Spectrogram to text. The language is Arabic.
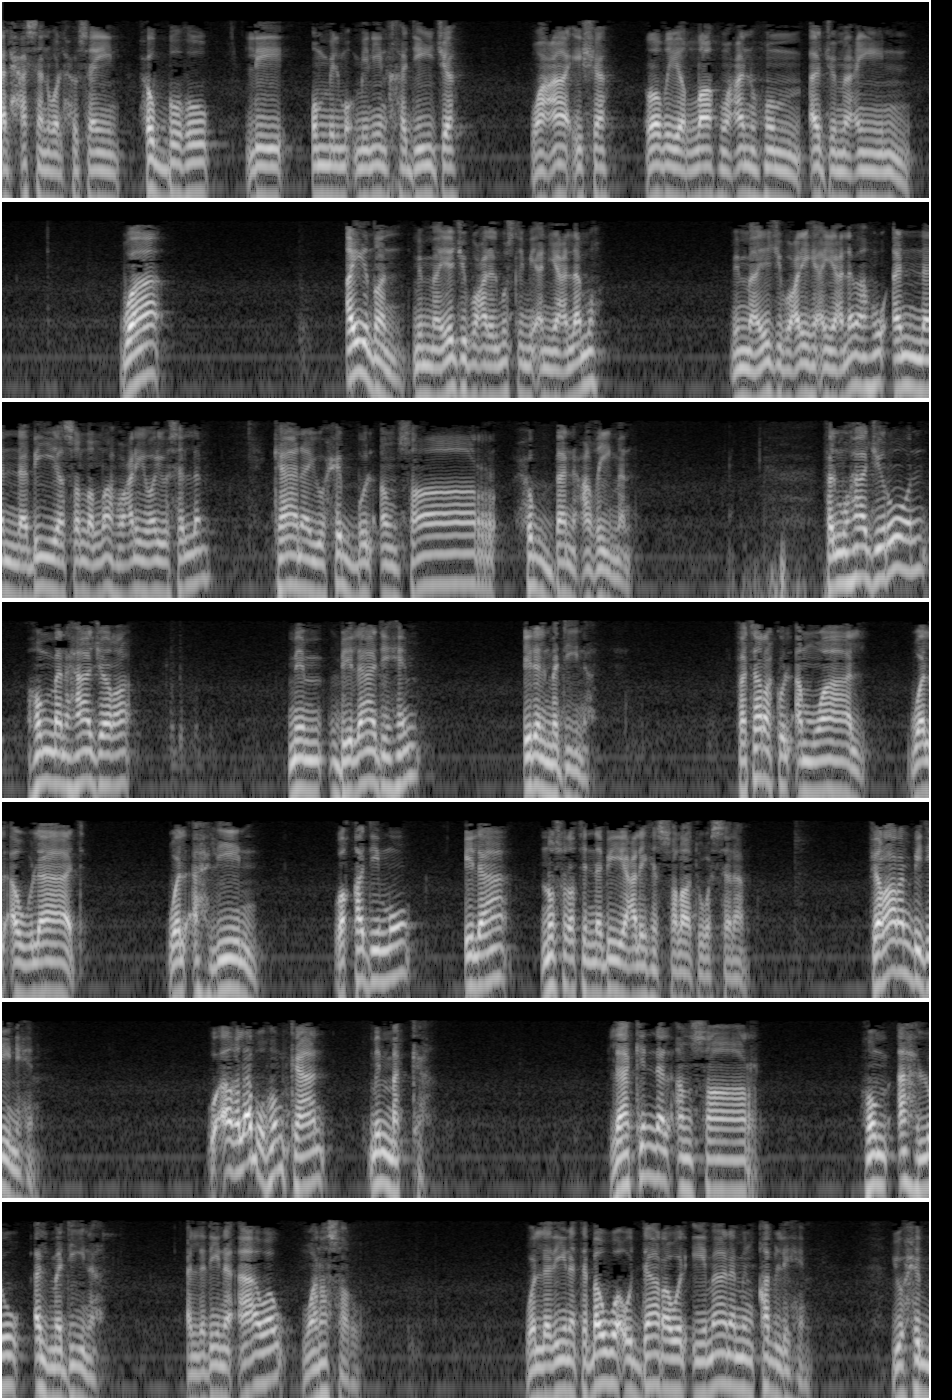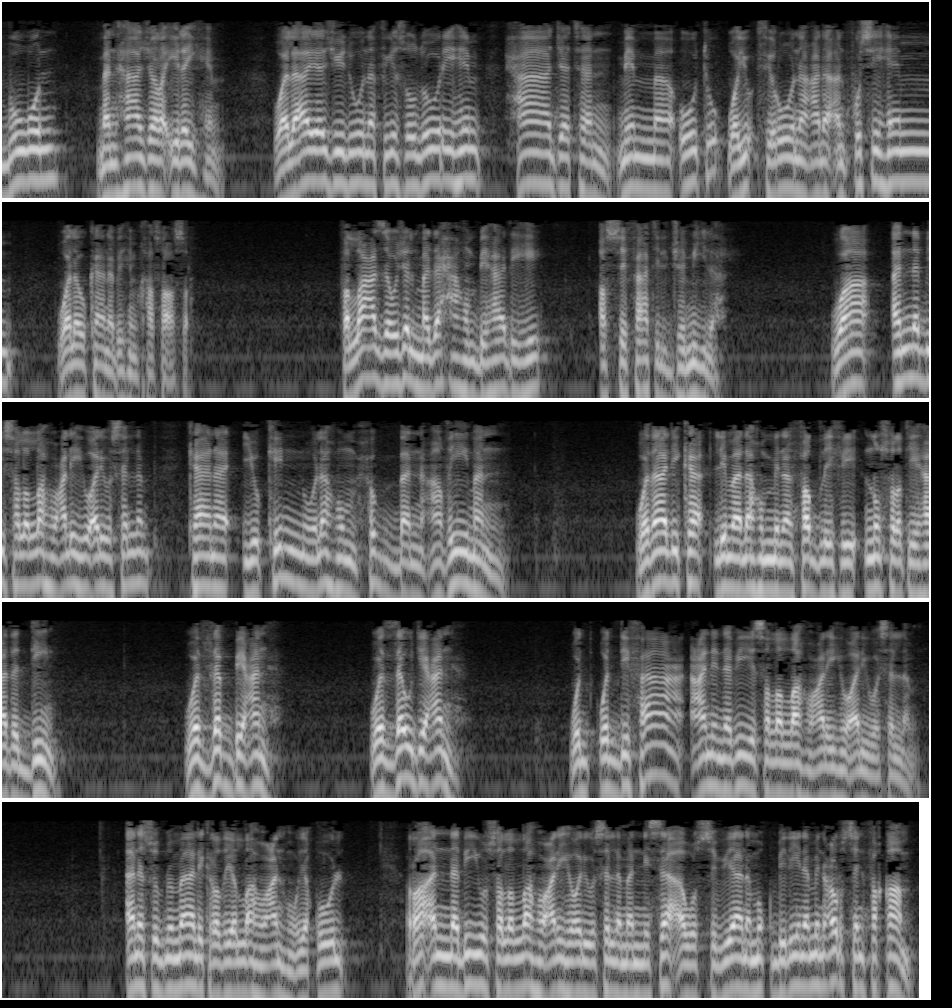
للحسن والحسين حبه لأم المؤمنين خديجة وعائشة رضي الله عنهم أجمعين. وأيضا مما يجب على المسلم أن يعلمه مما يجب عليه أن يعلمه أن النبي صلى الله عليه وآله وسلم كان يحب الأنصار حبا عظيما. فالمهاجرون هم من هاجر من بلادهم إلى المدينة. فتركوا الأموال والأولاد والأهلين وقدموا إلى نصرة النبي عليه الصلاة والسلام فرارا بدينهم. وأغلبهم كان من مكة. لكن الأنصار هم أهل المدينة الذين آووا ونصروا. والذين تبوأوا الدار والإيمان من قبلهم يحبون من هاجر إليهم ولا يجدون في صدورهم حاجة مما أوتوا ويؤثرون على أنفسهم ولو كان بهم خصاصة. فالله عز وجل مدحهم بهذه الصفات الجميلة. والنبي صلى الله عليه وآله وسلم كان يكن لهم حبا عظيما. وذلك لما لهم من الفضل في نصرة هذا الدين. والذب عنه والذود عنه والدفاع عن النبي صلى الله عليه وآله وسلم. أنس بن مالك رضي الله عنه يقول رأى النبي صلى الله عليه وآله وسلم النساء والصبيان مقبلين من عرس فقام.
